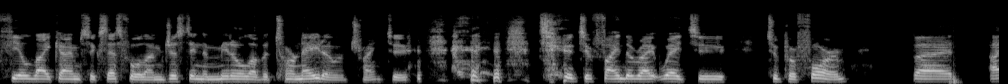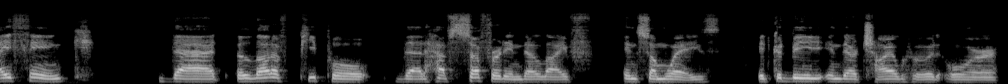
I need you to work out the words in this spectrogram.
feel like I'm successful. I'm just in the middle of a tornado trying to to to find the right way to to perform. But I think that a lot of people that have suffered in their life in some ways, it could be in their childhood or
